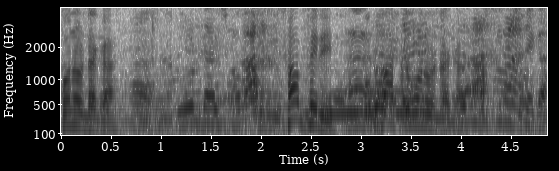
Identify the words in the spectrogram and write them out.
পনেরো টাকা। হ্যাঁ সব সব ফ্রি? মাত্র পনেরো টাকা। তিরিশ টাকা।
